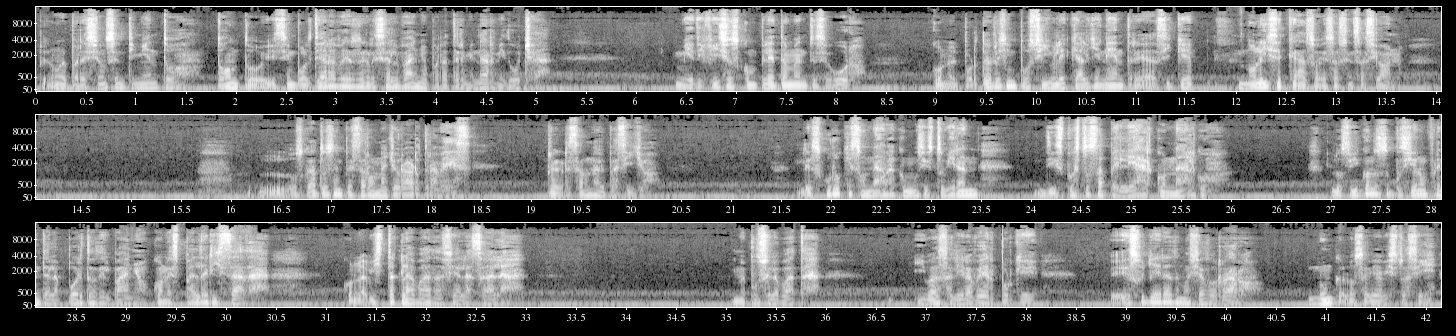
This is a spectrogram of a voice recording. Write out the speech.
pero me pareció un sentimiento tonto y sin voltear a ver regresé al baño para terminar mi ducha. Mi edificio es completamente seguro. Con el portero es imposible que alguien entre, así que no le hice caso a esa sensación. Los gatos empezaron a llorar otra vez. Regresaron al pasillo. Les juro que sonaba como si estuvieran dispuestos a pelear con algo. Los vi cuando se pusieron frente a la puerta del baño, con la espalda erizada, con la vista clavada hacia la sala. Me puse la bata. Iba a salir a ver porque eso ya era demasiado raro. Nunca los había visto así,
